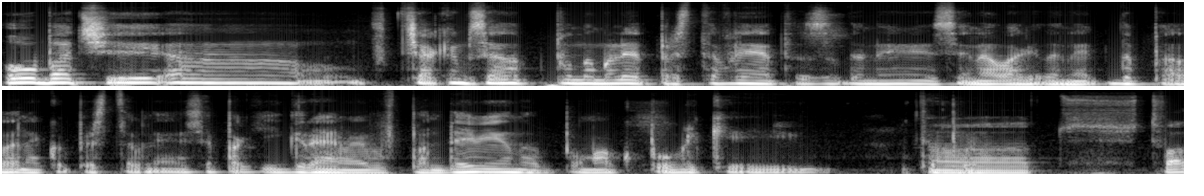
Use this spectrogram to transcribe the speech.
Обаче а, чакам сега да понамалят представленията, за да не се налага да, не, да пада някое представление. Все пак играеме в пандемия на по-малко публика и това. А, това,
